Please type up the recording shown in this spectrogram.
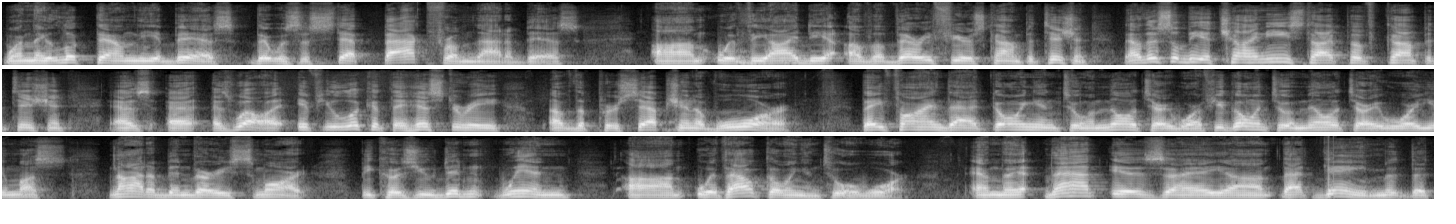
When they look down the abyss, there was a step back from that abyss um, with the idea of a very fierce competition. Now, this will be a Chinese type of competition as, uh, as well. If you look at the history of the perception of war, they find that going into a military war, if you go into a military war, you must not have been very smart because you didn't win um, without going into a war. And the, that is a uh, that game that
